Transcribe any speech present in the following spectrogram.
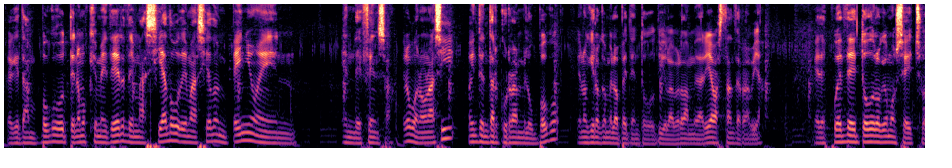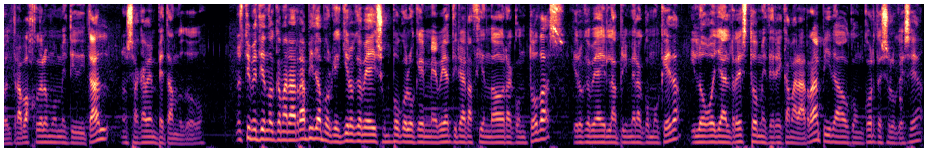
O sea que tampoco tenemos que meter demasiado, demasiado empeño en en defensa. Pero bueno, aún así voy a intentar currármelo un poco. Yo no quiero que me lo peten todo, tío, la verdad, me daría bastante rabia. Que después de todo lo que hemos hecho, el trabajo que lo hemos metido y tal, nos acaben petando todo. No estoy metiendo cámara rápida porque quiero que veáis un poco lo que me voy a tirar haciendo ahora con todas. Quiero que veáis la primera cómo queda. Y luego ya el resto meteré cámara rápida o con cortes o lo que sea.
